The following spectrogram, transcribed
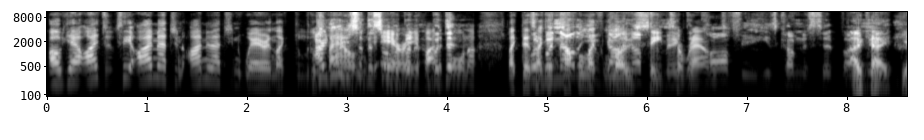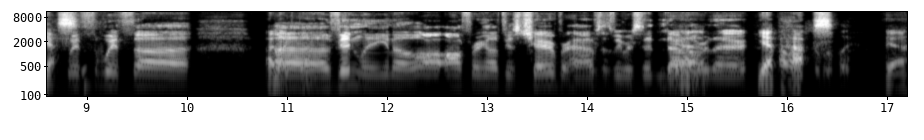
Oh yeah, I d- see. I imagine. I imagine we're in like the little I lounge the sofa, but- area by but the that- corner. Like there's but, like a couple that like low up to seats make the around. coffee, he's come to sit by Okay, me yes, with with uh, I like that. uh Vinly, you know, offering up his chair perhaps as we were sitting down Yeah. over there. Yeah, Oh, perhaps. absolutely. Yeah.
